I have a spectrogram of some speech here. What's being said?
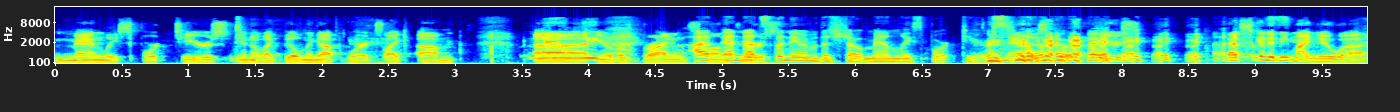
manly sport tears, you know, like building up where it's like um uh, you know those Brian Uh, and that's the name of the show, Manly Sport Tears. Manly Sport By the Tears. way. That's going to be my new. Uh,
